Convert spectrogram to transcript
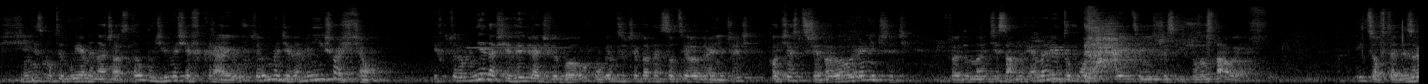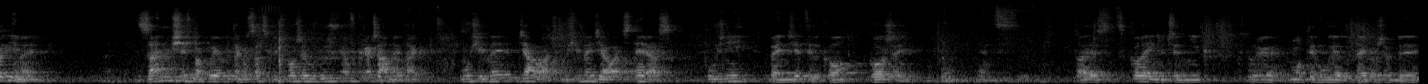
jeśli się nie zmotywujemy na czas, to obudzimy się w kraju, w którym będziemy mniejszością i w którym nie da się wygrać wyborów, mówiąc, że trzeba ten socjal ograniczyć, chociaż trzeba go ograniczyć w pewnym momencie samych emerytów może być więcej niż wszystkich pozostałych. I co wtedy zrobimy? Zanim się wpakujemy w taką sytuację, być może już w nią wkraczamy, tak? Musimy działać, musimy działać teraz. Później będzie tylko gorzej. Więc to jest kolejny czynnik, który motywuje do tego, żeby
